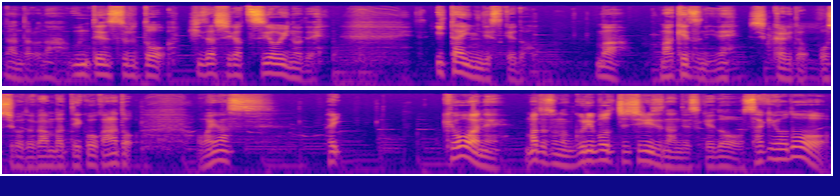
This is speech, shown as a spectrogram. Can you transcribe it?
う、なんだろうな、運転すると日差しが強いので、痛いんですけど、まあ、負けずにね、しっかりとお仕事頑張っていこうかなと思います。はい。今日はね、まだそのグリぼっちシリーズなんですけど、先ほど、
